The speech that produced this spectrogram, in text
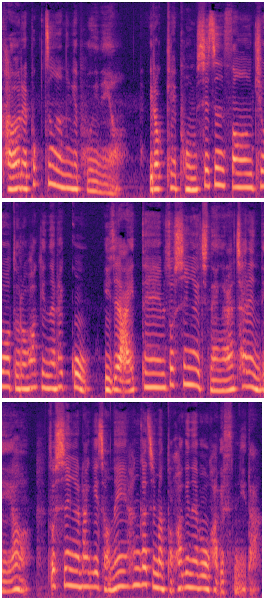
가을에 폭증하는 게 보이네요. 이렇게 봄 시즌성 키워드로 확인을 했고 이제 아이템 소싱을 진행을 할 차례인데요. 소싱을 하기 전에 한 가지만 더 확인해보고 가겠습니다.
